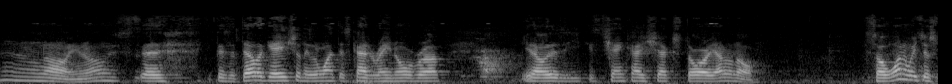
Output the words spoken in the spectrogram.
I don't know, you know, uh, there's a delegation, they would want this guy to reign over us. You know, it's Chiang Kai-shek story, I don't know. So why don't we just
